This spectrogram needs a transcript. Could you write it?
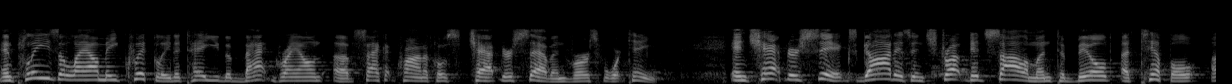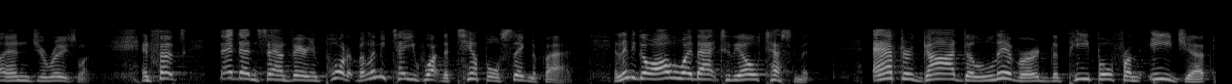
And please allow me quickly to tell you the background of Second Chronicles chapter 7, verse 14. In chapter 6, God has instructed Solomon to build a temple in Jerusalem. And, folks, that doesn't sound very important, but let me tell you what the temple signified. And let me go all the way back to the Old Testament. After God delivered the people from Egypt,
